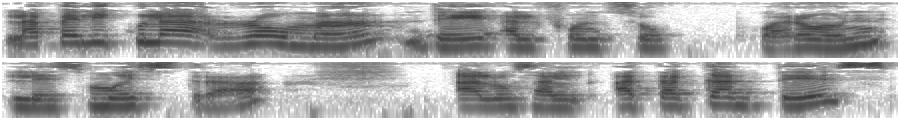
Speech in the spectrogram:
La película Roma de Alfonso Cuarón les muestra a los atacantes,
